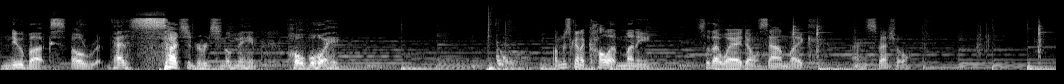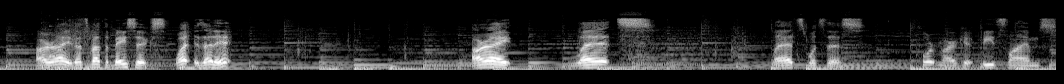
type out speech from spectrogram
New bucks. Oh, that is such an original name. Oh boy. I'm just gonna call it money, so that way I don't sound like I'm special. Alright, that's about the basics. What? Is that it? Alright. Let's... Let's... What's this? Plort Market, feed slimes.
